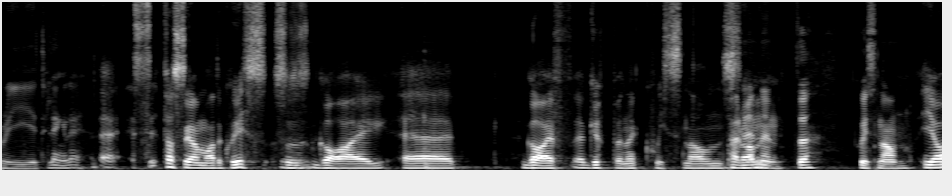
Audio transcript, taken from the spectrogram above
blir tilgjengelig. Eh, Første gang vi hadde quiz, så ga jeg eh, Ga jeg gruppene quiznavn selv. Permanente quiznavn. Ja,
